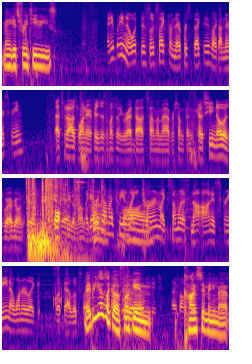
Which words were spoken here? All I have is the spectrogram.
Man gets free TVs. Anybody know what this looks like from their perspective, like on their screen? That's what I was wondering, if it's just a bunch of like red dots on the map or something. Because he knows where everyone is, but he can't Yeah. see them on the Like every time I see him like turn like somewhere that's not on his screen, I wonder like what that looks like. Maybe he has like a fucking constant mini map.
